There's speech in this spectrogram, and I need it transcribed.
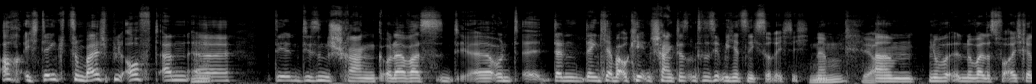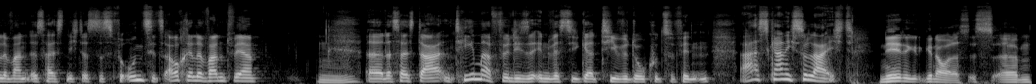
ach, ich denke zum Beispiel oft an äh, den, diesen Schrank oder was. Äh, und äh, dann denke ich aber, okay, ein Schrank, das interessiert mich jetzt nicht so richtig. Ne? Mhm, ja. ähm, nur, nur weil das für euch relevant ist, heißt nicht, dass das für uns jetzt auch relevant wäre. Äh, das heißt, da ein Thema für diese investigative Doku zu finden, ah, ist gar nicht so leicht. Nee, genau, das ist, ähm,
